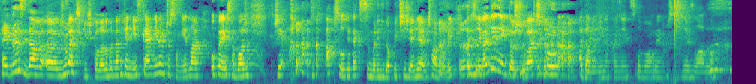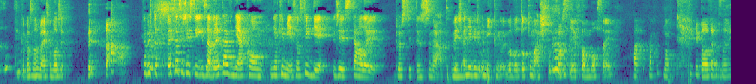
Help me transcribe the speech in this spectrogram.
Hej, preto si dám uh, žuvačky v škole, lebo napríklad dneska, neviem čo som jedla, úplne som bola, že že a, toto absolútne tak smrdí do piči, že neviem, čo mám robiť. Takže nemáte niekto šuvačku? A dáme mi nakoniec, lebo nejako som to nevzládla. Ty kokos, normálne som bola, že... Chápeš to? Predstav si, že si zavretá v nejakom, nejakej miestnosti, kde že je stále proste ten smrad, vieš, a nevieš uniknúť, lebo to tu máš tu proste v tom nose. A, a no, je to otrasné.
